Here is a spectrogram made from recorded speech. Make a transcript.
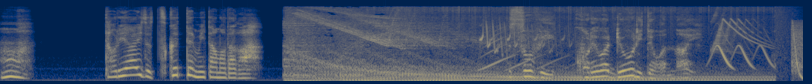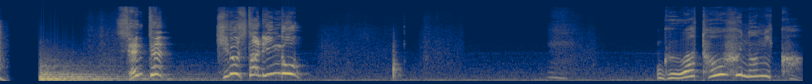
ちゃん。うん。とりあえず作ってみたのだがソフィーこれは料理ではない。先手木下リンゴ。具は豆腐のみか。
